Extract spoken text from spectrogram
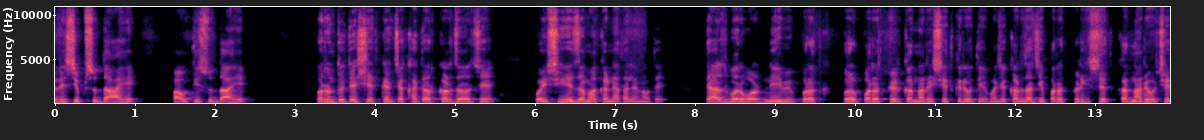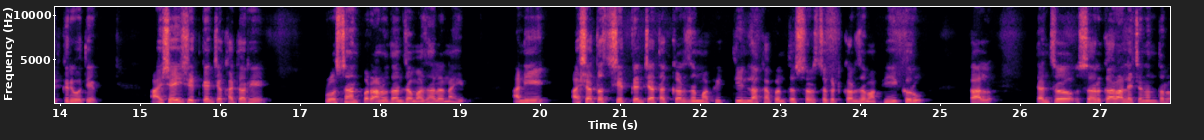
रिसिप्ट सुद्धा आहे. पावती सुद्धा आहे. परंतु त्या शेतकऱ्यांच्या खात्यावर कर्जाचे पैसे हे जमा करण्यात आले नव्हते. त्याचबरोबर नेहमी परत प- परतफेड करणारे शेतकरी होते. म्हणजे कर्जाची परतफेड शेत करणारे शेतकरी होते. अशाही शेतकऱ्यांच्या खात्यावर हे प्रोत्साहनपर अनुदान जमा झालं नाही. आणि अशातच शेतकऱ्यांची आता कर्जमाफी तीन लाखापर्यंत सरसकट कर्जमाफी ही करू. काल त्यांचं सरकार आल्याच्यानंतर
